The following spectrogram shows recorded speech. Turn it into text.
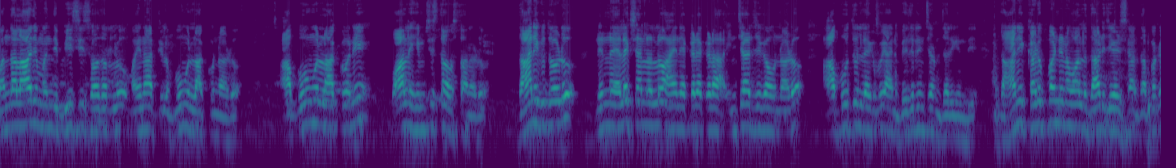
వందలాది మంది బీసీ సోదరులు మైనార్టీల భూములు లాక్కున్నాడు. ఆ భూములు లాక్కొని వాళ్ళని హింసిస్తూ వస్తున్నాడు దానికి తోడు నిన్న ఎలక్షన్లలో ఆయన ఎక్కడెక్కడ ఇన్ఛార్జిగా ఉన్నాడో ఆ బూతులు లేకపోయి ఆయన బెదిరించడం జరిగింది. దానికి కడుపు పండిన వాళ్ళు దాడి చేసినారు తప్పక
